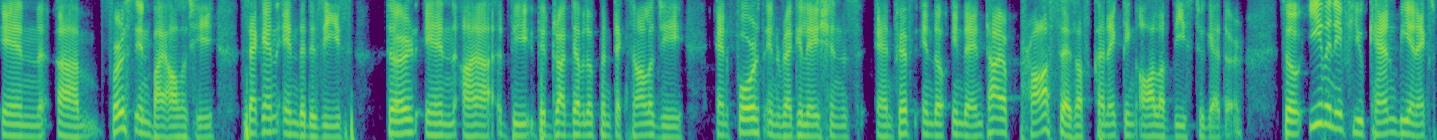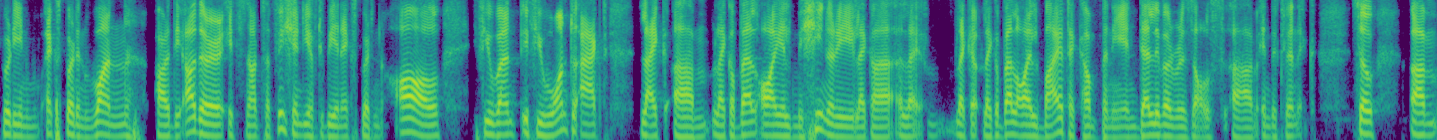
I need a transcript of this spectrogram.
in um, first in biology, second in the disease, third in uh, the, the drug development technology, and fourth in regulations, and fifth in the in the entire process of connecting all of these together. So even if you can be an expert in expert in one or the other, it's not sufficient. You have to be an expert in all. If you want if you want to act like um, like a well-oiled machinery, like a like like a like a well-oiled biotech company, and deliver results uh, in the clinic. So um,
